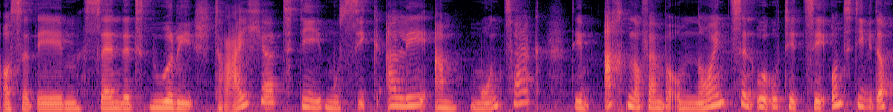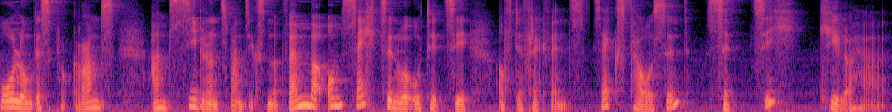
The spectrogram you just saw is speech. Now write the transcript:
Außerdem sendet Nuri Streichert die Musikallee am Montag, dem 8. November um 19 Uhr UTC und die Wiederholung des Programms am 27. November um 16 Uhr UTC auf der Frequenz 6070 Kilohertz.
